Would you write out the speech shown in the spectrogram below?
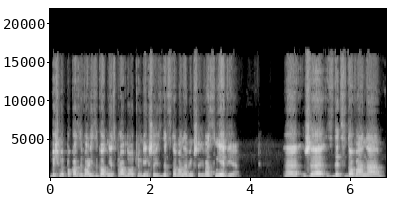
byśmy pokazywali zgodnie z prawdą, o czym większość, zdecydowana większość z Was nie wie, e, że zdecydowana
